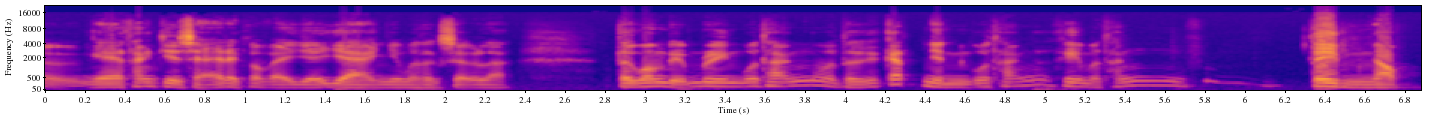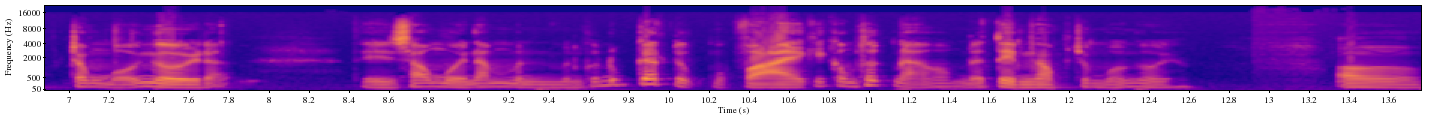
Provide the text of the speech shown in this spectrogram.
uh, nghe thắng chia sẻ thì có vẻ dễ dàng nhưng mà thực sự là từ quan điểm riêng của thắng và từ cái cách nhìn của thắng khi mà thắng tìm ngọc trong mỗi người đó thì sau 10 năm mình mình có đúc kết được một vài cái công thức nào không? Để tìm ngọc cho mỗi người. Không? Ờ,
